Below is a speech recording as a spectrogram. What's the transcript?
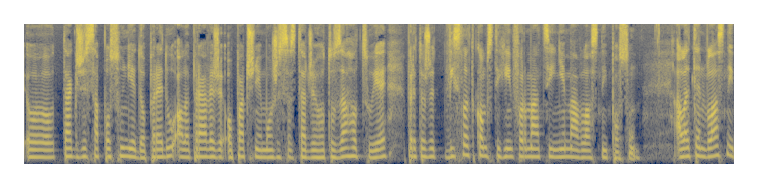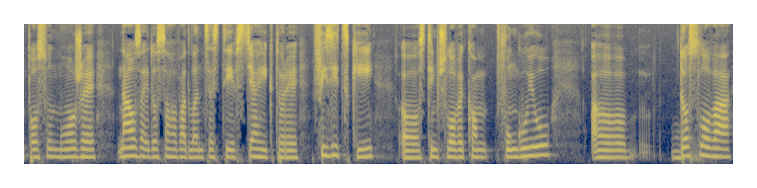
o, tak, že sa posunie dopredu, ale práve, že opačne môže sa stať, že ho to zahlcuje, pretože výsledkom z tých informácií nemá vlastný posun. Ale ten vlastný posun môže naozaj dosahovať len cez tie vzťahy, ktoré fyzicky o, s tým človekom fungujú. O, doslova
